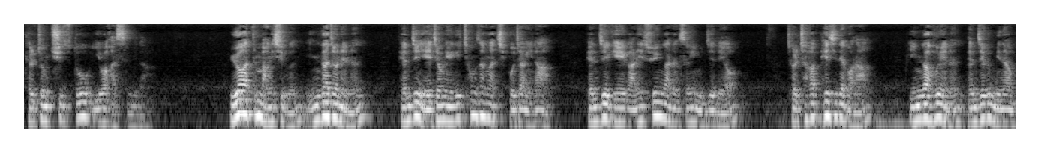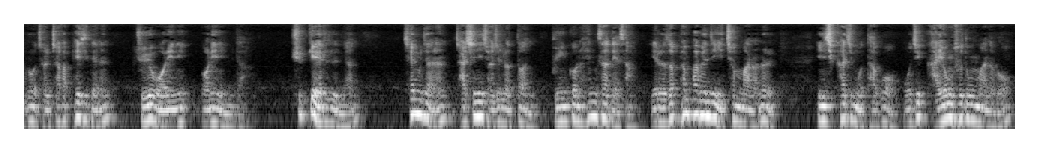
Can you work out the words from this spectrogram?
결정 취지도 이와 같습니다. 이와 같은 방식은 인가 전에는 변제 예정액이 청산가치 보장이나 변제 계획안의 수행 가능성이 문제되어 절차가 폐지되거나 인가 후에는 변제금 미납으로 절차가 폐지되는 주요 원인이, 원인입니다. 쉽게 예를 들면 채무자는 자신이 저질렀던 부인권 행사 대상, 예를 들어서 편파 변제 2천만 원을 인식하지 못하고 오직 가용소득만으로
